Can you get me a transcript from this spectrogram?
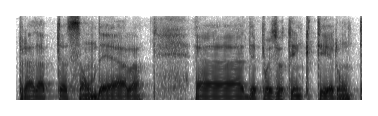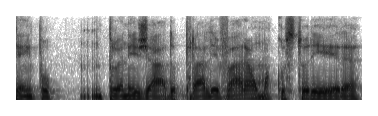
Para adaptação dela. Uh, depois, eu tenho que ter um tempo planejado para levar a uma costureira.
